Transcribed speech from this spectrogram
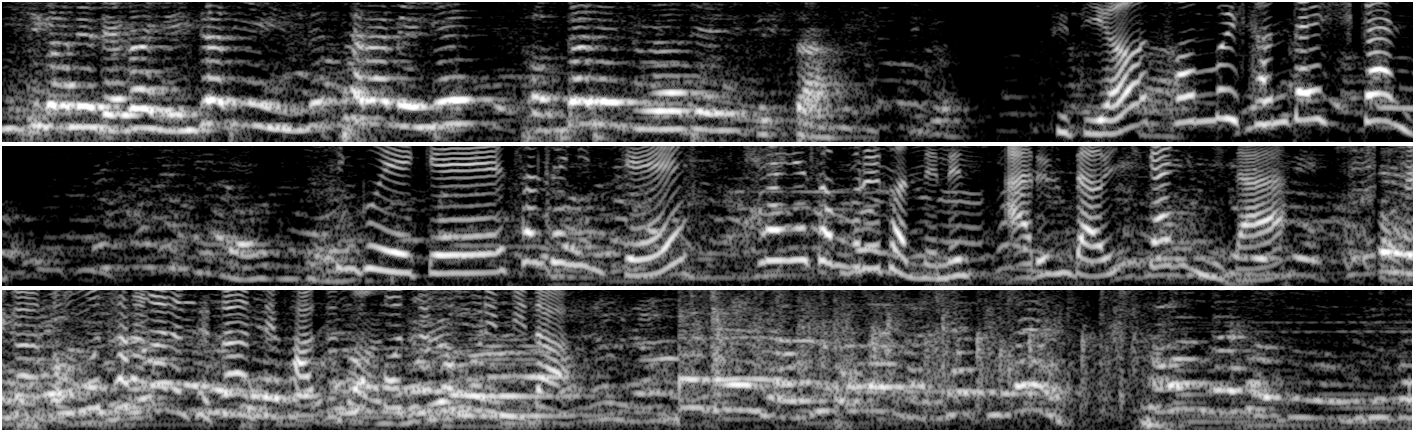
이 시간에 내가 이 자리에 있는 사람에게 전달해 줘야 되겠다. 드디어 선물 전달 시간. 친구에게 선생님께 사랑의 선물을 건네는 아름다운 시간입니다. 제가 너무 사랑하는 제자한테 받은 첫 번째 선물입니다. 처음 가서도 그리고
